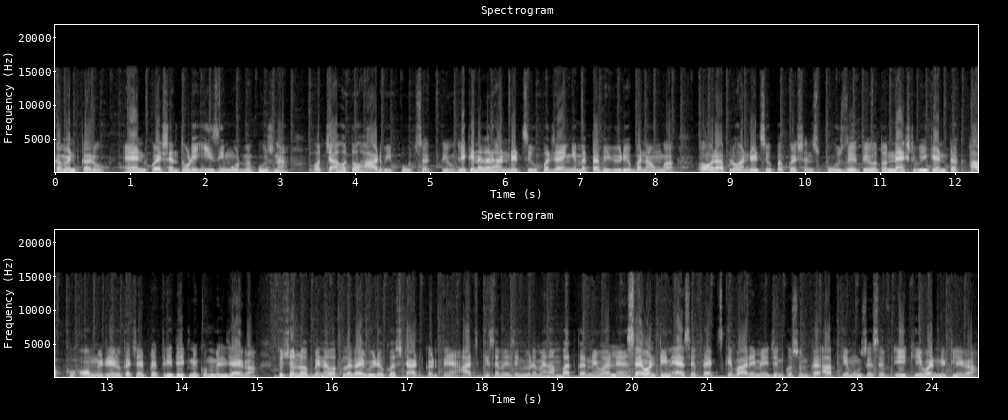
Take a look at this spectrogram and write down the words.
कमेंट करो। एंड क्वेश्चन थोड़े इजी मोड में पूछना। और चाहो तो हार्ड भी पूछ सकते हो। लेकिन अगर हंड्रेड से ऊपर जाएँगे, मैं तभी वीडियो बनाऊँगा। और आप लोग हंड्रेड से ऊपर क्वेश्चन पूछ देते हो तो नेक्स्ट वीकेंड तक आपको ओमनी ट्रेल का चैप्टर थ्री देखने को मिल जाएगा। तो चलो, बिना वक्त लगाए वीडियो को स्टार्ट करते हैं। आज की इस अमेजिंग वीडियो में हम बात करने वाले हैं सेवनटीन ऐसे फैक्ट्स के बारे में, जिनको सुनकर आपके मुँह से सिर्फ़ एक ही वर्ड निकलेगा।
